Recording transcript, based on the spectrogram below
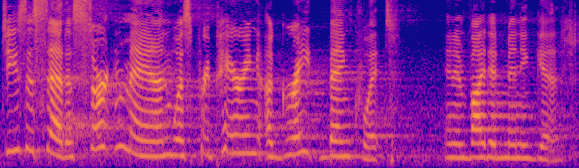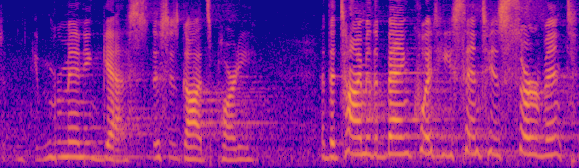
Jesus said, A certain man was preparing a great banquet and invited many guests. Many guests. This is God's party. At the time of the banquet, he sent his servant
